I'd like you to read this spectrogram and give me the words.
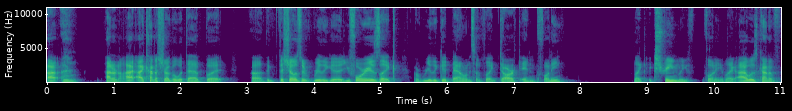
I Mm. I don't know. I, I kind of struggle with that, but uh, the the shows are really good. Euphoria is like a really good balance of like dark and funny like extremely funny. Like I was kind of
